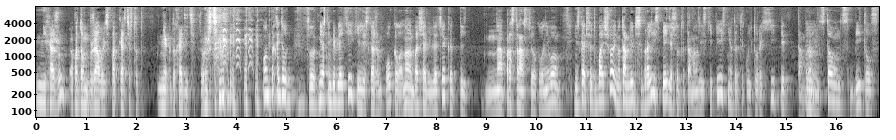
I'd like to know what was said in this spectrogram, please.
не хожу, а потом жалуюсь в подкасте, что некуда ходить, потому что он проходил в местной библиотеке или, скажем, около, но она большая библиотека, на пространстве около него. Не сказать, что это большой, но там люди собрались, пели что-то там английские песни, вот эта культура хиппи, там Rolling Stones, Beatles,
